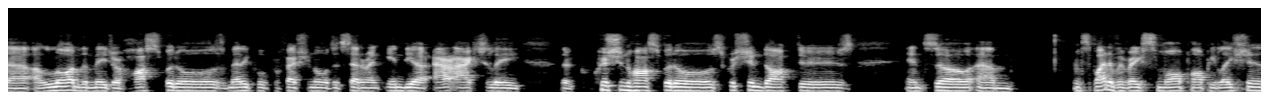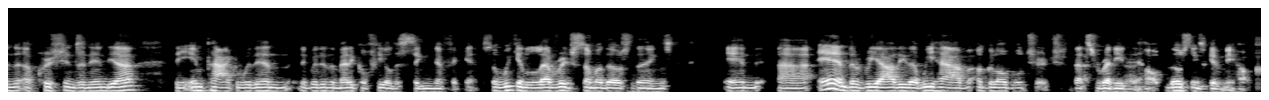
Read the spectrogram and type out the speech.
uh, a lot of the major hospitals, medical professionals, etc., in India are actually the Christian hospitals, Christian doctors, and so. Um, in spite of a very small population of Christians in India, the impact within within the medical field is significant. So we can leverage some of those things and uh, and the reality that we have a global church that's ready to help. Those things give me hope.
